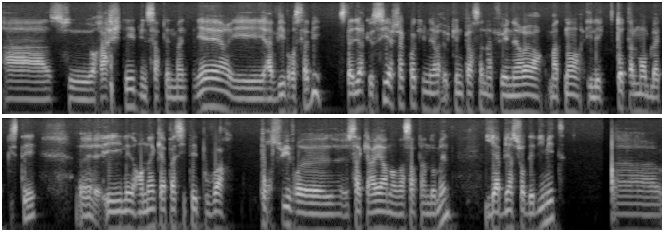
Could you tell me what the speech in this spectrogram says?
à se racheter d'une certaine manière et à vivre sa vie. C'est-à-dire que si à chaque fois qu'une personne a fait une erreur, maintenant il est totalement blacklisté euh, et il est en incapacité de pouvoir poursuivre euh, sa carrière dans un certain domaine, il y a bien sûr des limites. Euh,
